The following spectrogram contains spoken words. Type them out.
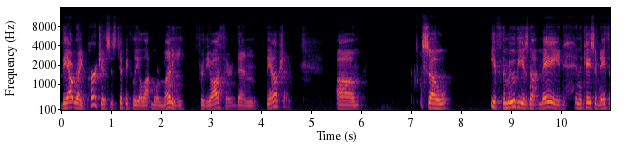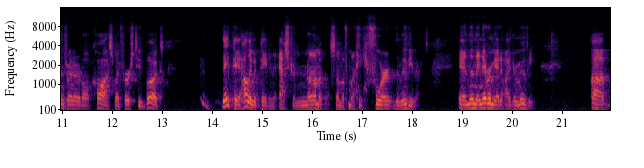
the outright purchase is typically a lot more money for the author than the option. Um, so if the movie is not made in the case of nathan's run at all costs my first two books they paid hollywood paid an astronomical sum of money for the movie rights. And then they never made either movie uh,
